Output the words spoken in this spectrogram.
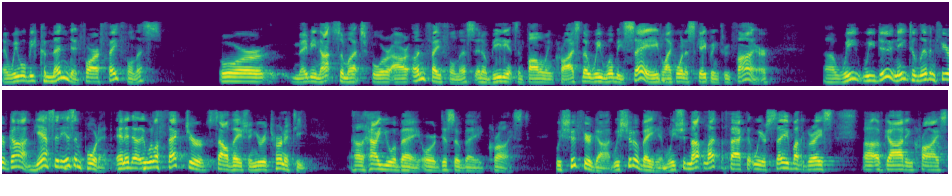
And we will be commended for our faithfulness, or maybe not so much for our unfaithfulness in obedience and following Christ, though we will be saved like one escaping through fire. Uh, we, we do need to live in fear of God. Yes, it is important, and it, it will affect your salvation, your eternity, uh, how you obey or disobey Christ. We should fear God. We should obey Him. We should not let the fact that we are saved by the grace uh, of God in Christ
